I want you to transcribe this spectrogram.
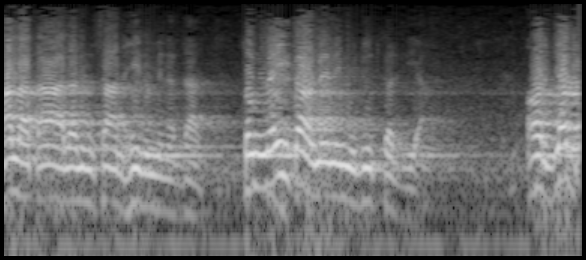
حالات تعالی انسان ہی نمدار تم نہیں تھا میں نے موجود کر دیا۔ اور جب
